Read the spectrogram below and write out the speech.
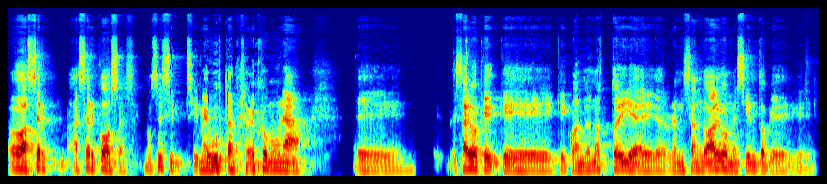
O hacer, hacer cosas. No sé si, me gusta, pero es como una... Eh, es algo que, cuando no estoy eh, organizando algo me siento que,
